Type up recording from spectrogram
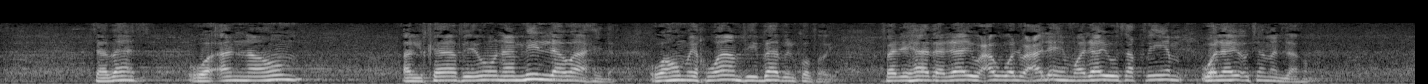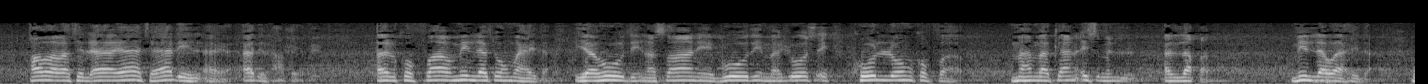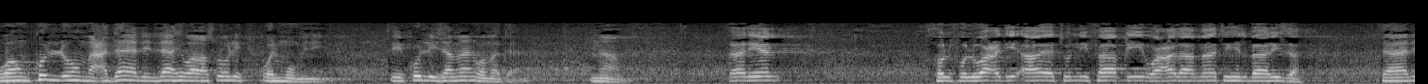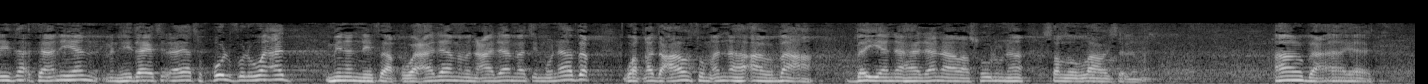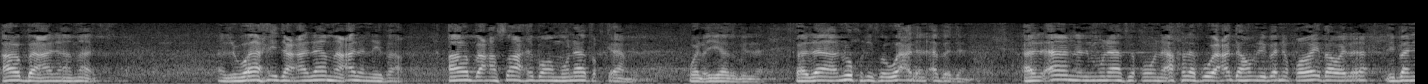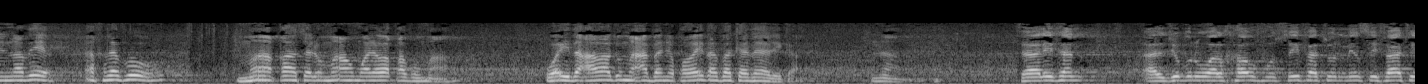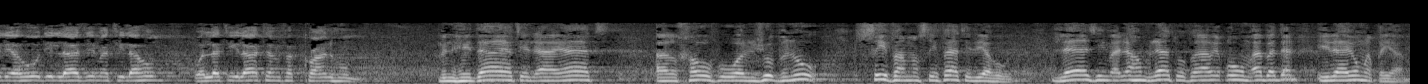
ثبات وأنهم الكافرون ملة واحدة وهم إخوان في باب الكفر. فلهذا لا يعول عليهم ولا يوثق فيهم ولا يؤتمن لهم. قررت الآيات هذه الآية هذه الحقيقة. الكفار ملتهم واحدة يهودي نصراني بوذي مجوسي كلهم كفار مهما كان اسم اللقب. ملة واحدة وهم كلهم أعداء لله ورسوله والمؤمنين في كل زمان ومكان. نعم. ثانيا خلف الوعد آية النفاق وعلاماته البارزة. ثالثا ثانيا من هداية الآيات خلف الوعد من النفاق. وعلامة من علامات المنافق وقد عرفتم أنها أربعة. بينها لنا رسولنا صلى الله عليه وسلم. أربع آيات أربع علامات. الواحدة علامة على النفاق. أربع صاحبه منافق كامل. والعياذ بالله. فلا نخلف وعدا أبدا. الآن المنافقون أخلفوا وعدهم لبني قريظة ولا لبني النضير أخلفوه. ما قاتلوا معهم ولا وقفوا معهم. وإذا أرادوا مع بني قريظة فكذلك. نعم. ثالثا الجبن والخوف صفة من صفات اليهود اللازمة لهم والتي لا تنفك عنهم. من هداية الآيات الخوف والجبن صفة من صفات اليهود. لازم لهم لا تفارقهم أبدا إلى يوم القيامة.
